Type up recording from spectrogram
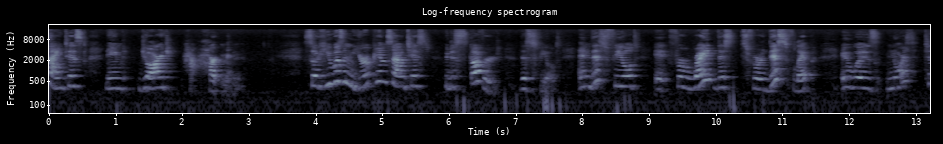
scientist named George Hartmann. So he was a European scientist who discovered this field. And this field, it, for right this for this flip, it was north to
